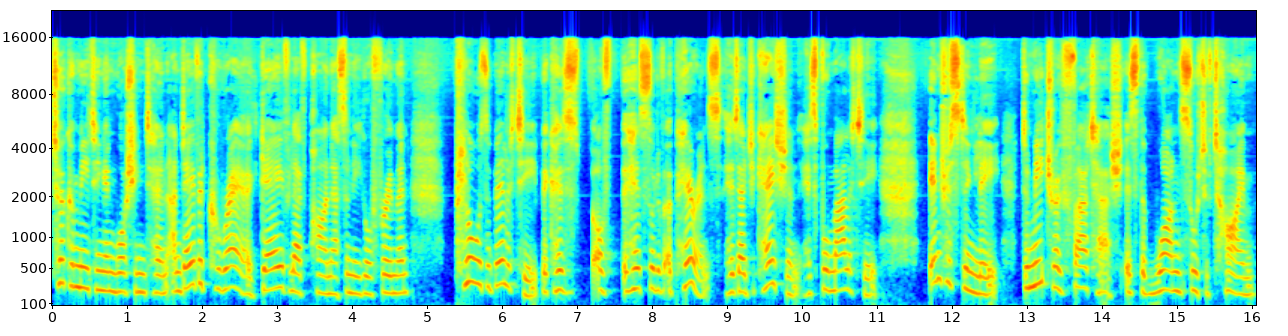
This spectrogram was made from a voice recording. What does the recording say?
took a meeting in Washington and David Correia gave Lev Parnas and Igor Fruman plausibility because of his sort of appearance, his education, his formality. Interestingly, Dmytro Firtash is the one sort of time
